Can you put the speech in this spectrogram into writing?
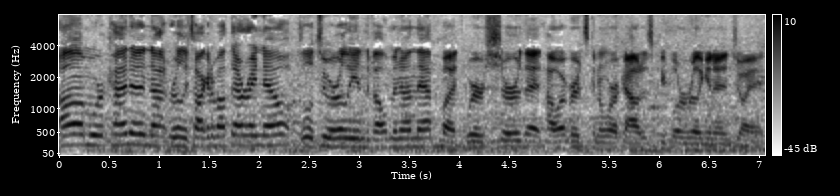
Um, we're kind of not really talking about that right now. It's a little too early in development on that, but we're sure that however it's going to work out is people are really going to enjoy it.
